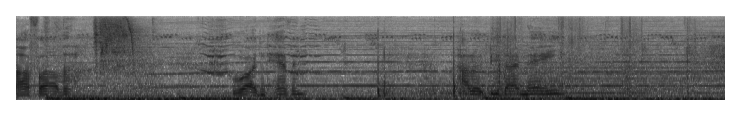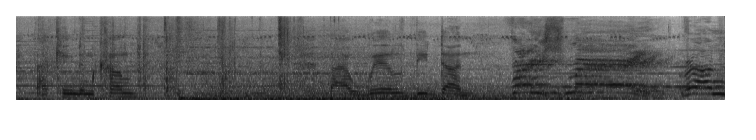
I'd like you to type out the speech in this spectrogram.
Our Father, who art in heaven, hallowed be thy name. Thy kingdom come, thy will be done. Face me! Run!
